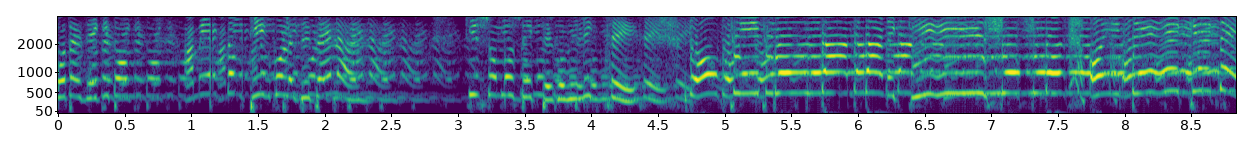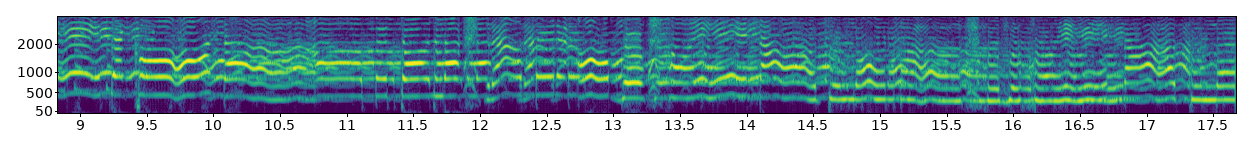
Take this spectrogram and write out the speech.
কোথায় দেখি তো? আমি একদম ঠিক বলেছি, তাই না? কি সুন্দর দেখতে কবি লিখছে কি সুন্দর, ওই দেখিতে দেখো তলা হয় না হয় না, তুলনা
